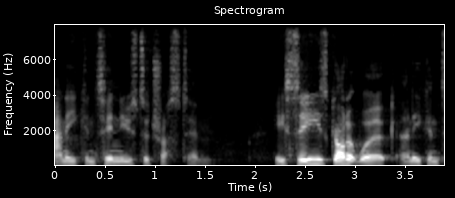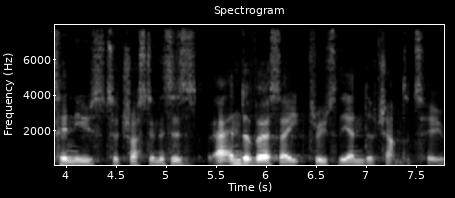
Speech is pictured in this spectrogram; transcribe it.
and he continues to trust him. He sees God at work and he continues to trust him. This is end of verse 8 through to the end of chapter 2.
